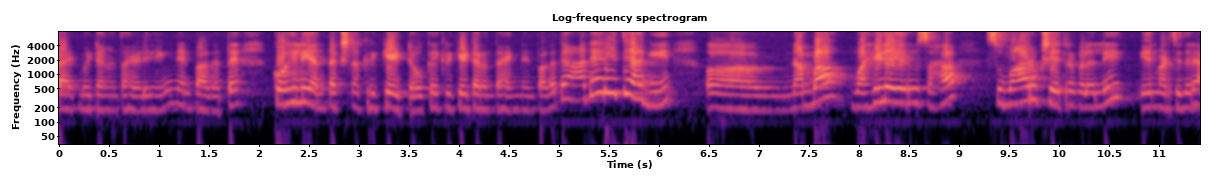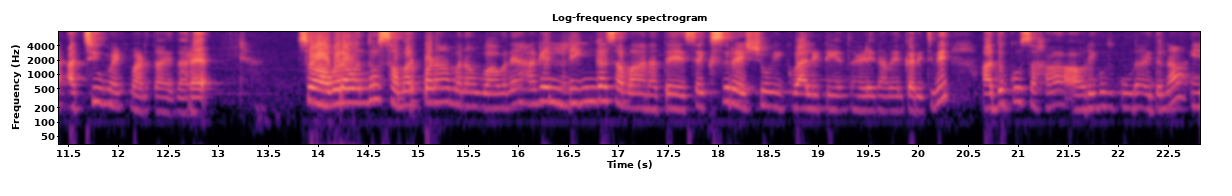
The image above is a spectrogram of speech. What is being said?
ಬ್ಯಾಡ್ಮಿಂಟನ್ ಅಂತ ಹೇಳಿ ಹೆಂಗ್ ನೆನಪಾಗತ್ತೆ? ಕೊಹ್ಲಿ ಅಂದ ತಕ್ಷಣ ಕ್ರಿಕೆಟ್ ಓಕೆ ಕ್ರಿಕೆಟರ್ ಅಂತ ಹೆಂಗ್ ನೆನಪಾಗತ್ತೆ? ಅದೇ ರೀತಿಯಾಗಿ ನಮ್ಮ ಮಹಿಳೆಯರು ಸಹ ಸುಮಾರು ಕ್ಷೇತ್ರಗಳಲ್ಲಿ ಏನ್ ಮಾಡ್ತಿದ್ದಾರೆ? ಅಚೀವ್ಮೆಂಟ್ ಮಾಡ್ತಾ ಇದ್ದಾರೆ. ಸೊ ಅವರ ಒಂದು ಸಮರ್ಪಣಾ ಮನೋಭಾವನೆ ಹಾಗೆ ಲಿಂಗ ಸಮಾನತೆ ಸೆಕ್ಸ್ ರೇಷೋ ಈಕ್ವಾಲಿಟಿ ಅಂತ ಹೇಳಿ ನಾವೇನು ಕರಿತೀವಿ, ಅದಕ್ಕೂ ಸಹ ಅವರಿಗೂ ಕೂಡ ಇದನ್ನ ಈ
